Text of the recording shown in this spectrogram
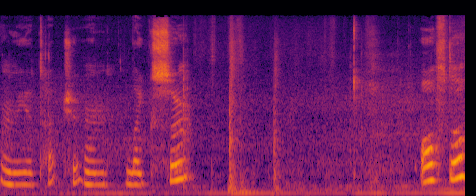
And we attach it on like so. After,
